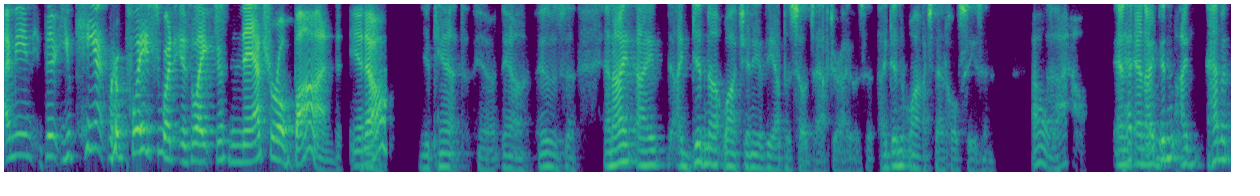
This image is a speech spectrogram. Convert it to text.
I mean, there, you can't replace what is like just natural bond, you know? You can't. Yeah, yeah. It was uh, and I I I did not watch any of the episodes after I was I didn't watch that whole season. Oh, uh, wow. And that's and I didn't I haven't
